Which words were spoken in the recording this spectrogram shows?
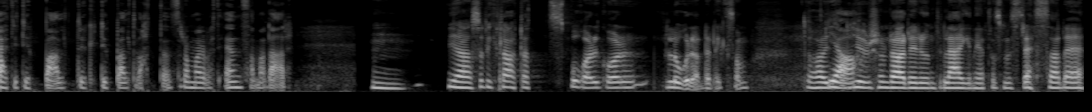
ätit upp allt, druckit upp allt vatten så de hade varit ensamma där. Mm. Ja, så det är klart att spår går förlorade liksom. Du har ja. djur som rör dig runt i lägenheten som är stressade,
